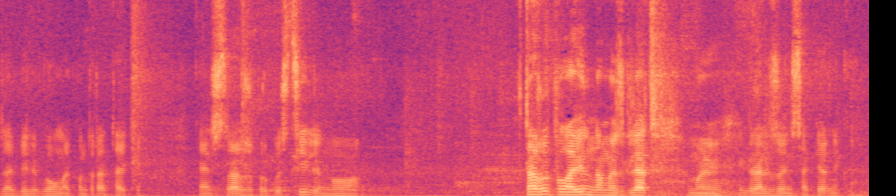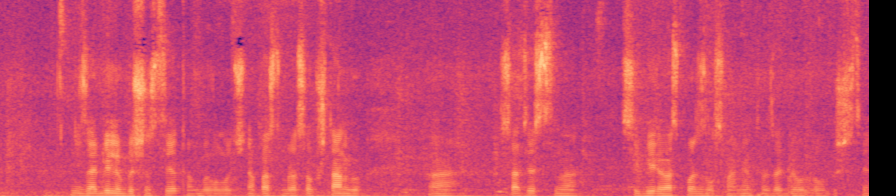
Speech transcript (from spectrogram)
забили гол на контратаке. Конечно, сразу же пропустили, но вторую половину, на мой взгляд, мы играли в зоне соперника. Не забили в большинстве, там был очень опасный бросок в штангу. А, соответственно, Сибирь воспользовался моментом, забил гол в большинстве.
